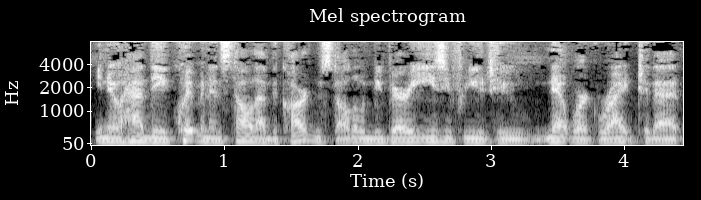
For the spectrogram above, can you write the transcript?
you know had the equipment installed, had the card installed, it would be very easy for you to network right to that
